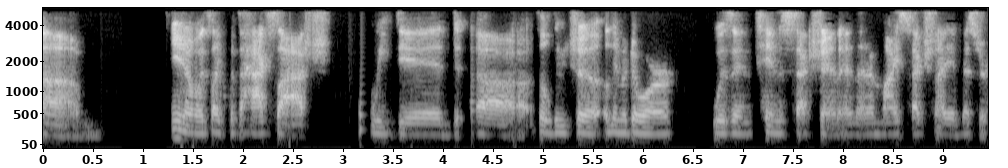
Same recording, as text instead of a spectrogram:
Um, you know, it's like with the hack slash, we did uh, the Lucha Limador was in Tim's section, and then in my section I did Mr.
